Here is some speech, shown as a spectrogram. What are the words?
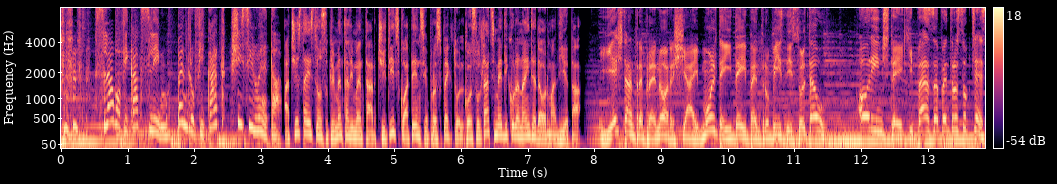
Slaboficat Slim. Pentru ficat și silueta. Acesta este un supliment alimentar. Citiți cu atenție prospectul. Consultați medicul înainte de a urma dieta. Ești antreprenor și ai multe idei pentru businessul tău? Orange te echipează pentru succes.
